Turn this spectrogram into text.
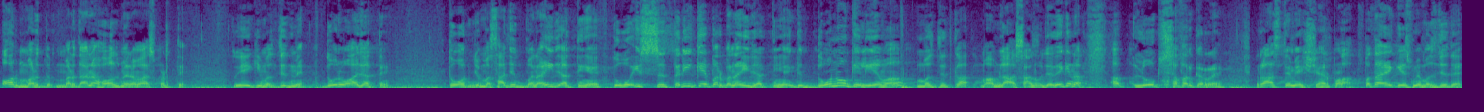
اور مرد مردانہ ہال میں نماز پڑھتے ہیں۔ تو ایک ہی مسجد میں دونوں آ جاتے ہیں۔ تو اور جب مساجد بنائی جاتی ہیں تو وہ اس طریقے پر بنائی جاتی ہیں کہ دونوں کے لیے وہاں مسجد کا معاملہ آسان ہو جائے۔ دیکھیں نا، اب لوگ سفر کر رہے ہیں۔ راستے میں ایک شہر پڑا۔ پتا ہے کہ اس میں مسجد ہے۔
